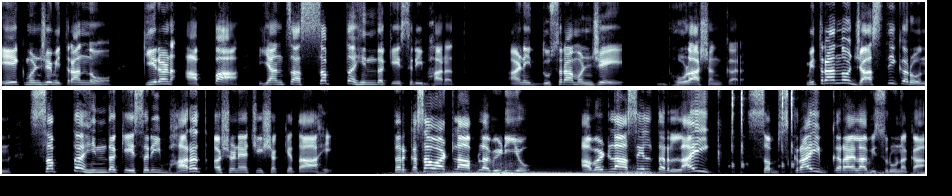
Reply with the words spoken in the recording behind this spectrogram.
एक म्हणजे मित्रांनो किरण आप्पा यांचा सप्त हिंद केसरी भारत आणि दुसरा म्हणजे भोळा शंकर मित्रांनो जास्ती करून सप्त हिंद केसरी भारत असण्याची शक्यता आहे. तर कसा वाटला आपला व्हिडिओ? आवडला असेल तर लाईक सबस्क्राईब करायला विसरू नका.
